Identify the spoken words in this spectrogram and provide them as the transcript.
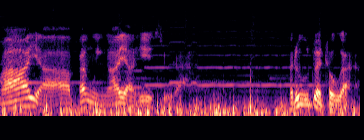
900ဘတ်ငွေ900ဟေ့ဆိုတာဘ누구အတွက်ထုတ်ရတာ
